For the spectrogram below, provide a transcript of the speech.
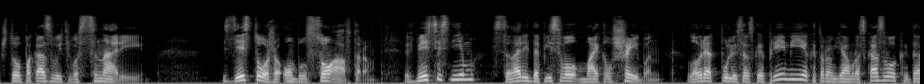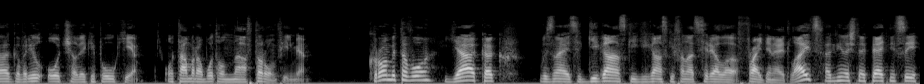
что показывает его сценарии. Здесь тоже он был соавтором. Вместе с ним сценарий дописывал Майкл Шейбан, лауреат Пулицерской премии, о котором я вам рассказывал, когда говорил о Человеке-пауке. Он там работал на втором фильме. Кроме того, я, как вы знаете, гигантский-гигантский фанат сериала Friday Night Lights, «Огни ночной пятницы»,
